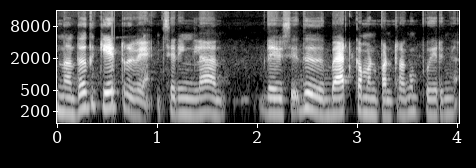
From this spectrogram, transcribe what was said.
நான் அதாவது கேட்டுருவேன் சரிங்களா? தயவுசெய்து பேட் கமெண்ட் பண்ணுறாங்க போயிருங்க.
